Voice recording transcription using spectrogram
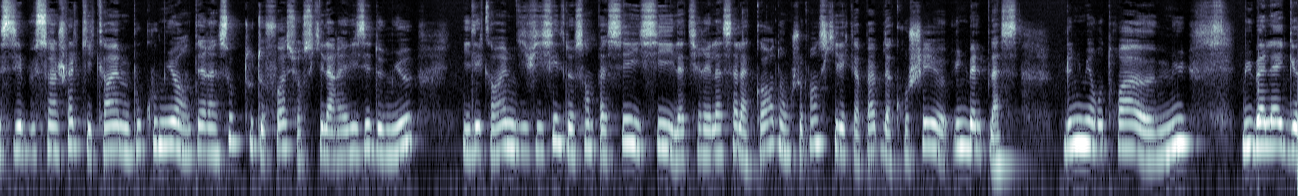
c'est un cheval qui est quand même beaucoup mieux en terrain souple, toutefois sur ce qu'il a réalisé de mieux, il est quand même difficile de s'en passer. Ici, il a tiré la salle à corde, donc je pense qu'il est capable d'accrocher euh, une belle place. Le numéro 3, euh, Mu, Mubaleg,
